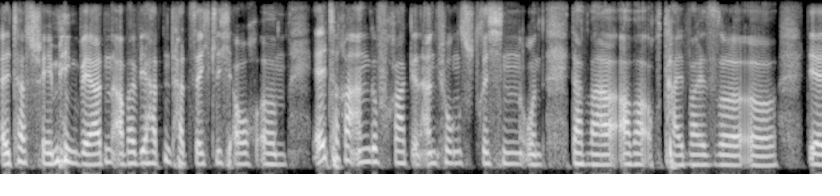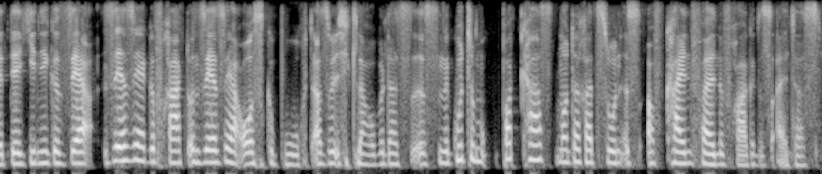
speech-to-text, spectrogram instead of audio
Altersshaming werden. Aber wir hatten tatsächlich auch ähm, Ältere angefragt, in Anführungsstrichen, und da war aber auch teilweise äh, der, derjenige sehr, sehr, sehr gefragt und sehr, sehr ausgebucht. Also ich glaube, das ist eine gute Podcast-Moderation, ist auf keinen Fall eine Frage des Alters.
